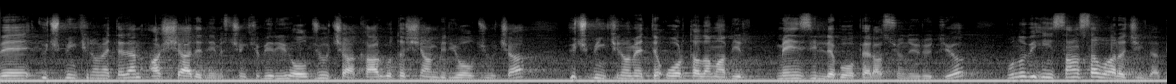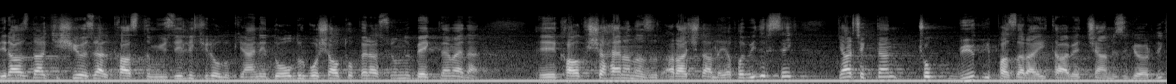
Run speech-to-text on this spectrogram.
ve 3000 kilometreden aşağı dediğimiz. Çünkü bir yolcu uçağı, kargo taşıyan bir yolcu uçağı 3000 kilometre ortalama bir menzille bu operasyonu yürütüyor. Bunu bir insan hava aracıyla biraz daha kişiye özel custom 150 kiloluk yani doldur boşalt operasyonunu beklemeden e, kalkışa her an hazır araçlarla yapabilirsek gerçekten çok büyük bir pazara hitap edeceğimizi gördük.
